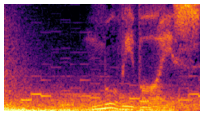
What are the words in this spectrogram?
Movie voice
